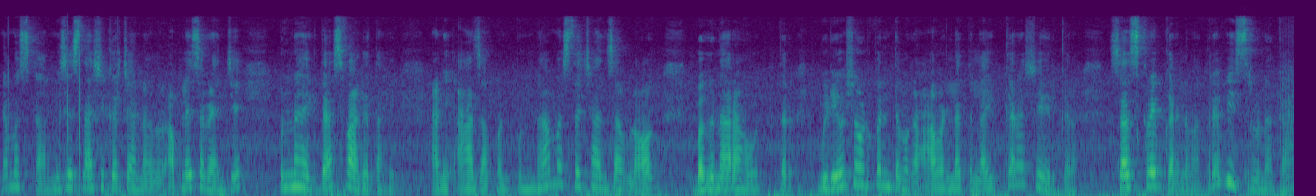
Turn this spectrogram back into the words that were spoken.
नमस्कार मिसेस नाशिकर चॅनलवर आपल्या सगळ्यांचे पुन्हा एकदा स्वागत आहे. आणि आज आपण पुन्हा मस्त छानसा व्लॉग बघणार आहोत. तर व्हिडिओ शेवटपर्यंत बघा आवडला तर लाईक करा शेअर करा सबस्क्राईब करायला मात्र विसरू नका.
